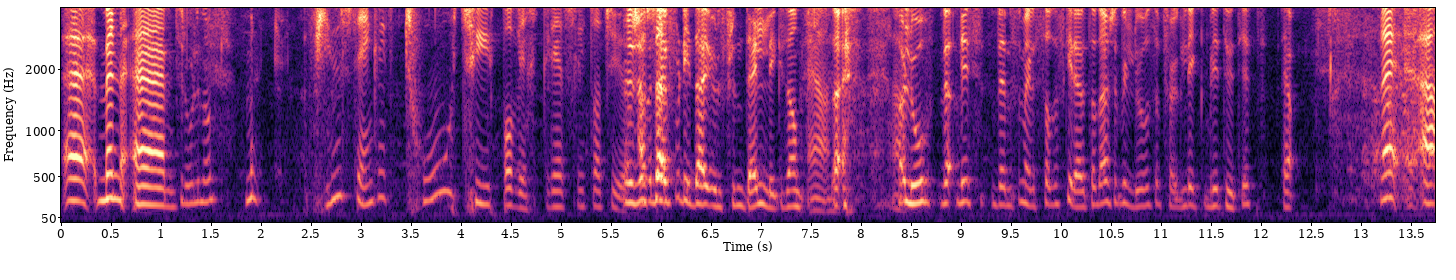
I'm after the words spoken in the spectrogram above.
Eh, men uh, Utrolig nok. men fins det egentlig to typer virkelighetslitteratur? Altså, det er jo fordi det er Ulf Lundell, ikke sant? Ja. Det, hallo, Hvis hvem som helst hadde skrevet det der, så ville det jo selvfølgelig ikke blitt utgitt. Ja. nei, ja.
